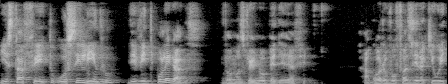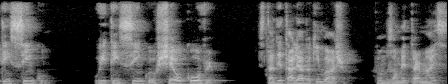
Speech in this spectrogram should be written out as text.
e está feito o cilindro de 20 polegadas. Vamos ver no PDF. Agora eu vou fazer aqui o item 5. O item 5 é o Shell Cover. Está detalhado aqui embaixo. Vamos aumentar mais.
